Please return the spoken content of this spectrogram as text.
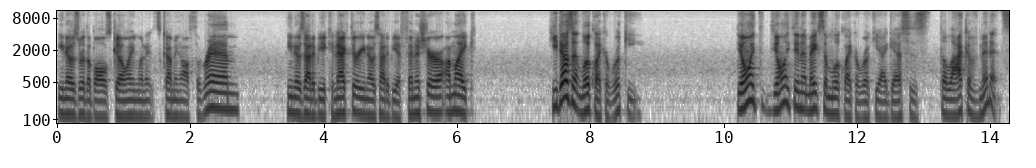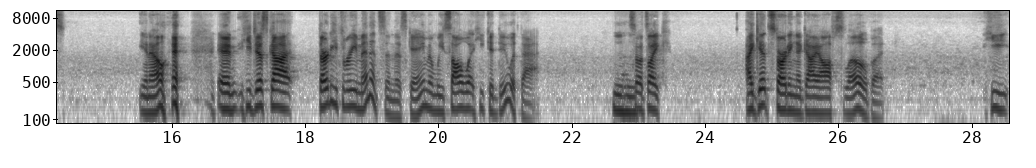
He knows where the ball's going when it's coming off the rim. He knows how to be a connector. He knows how to be a finisher. I'm like, he doesn't look like a rookie. The only the only thing that makes him look like a rookie, I guess, is the lack of minutes. You know, and he just got 33 minutes in this game, and we saw what he could do with that. Mhm. So it's like, I get starting a guy off slow, but he,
